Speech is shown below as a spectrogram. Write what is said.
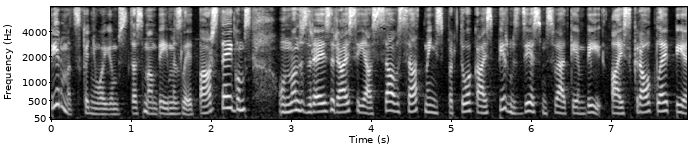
pirmatskaņojums. Tas man bija mazliet pārsteigums, un man uzreiz raisījās savas atmiņas par to, kā es pirms dziesmu svētkiem biju aizkrauklē pie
